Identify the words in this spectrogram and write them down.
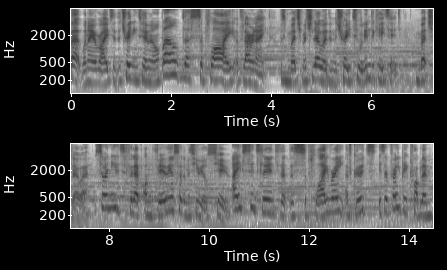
But when I arrived at the trading terminal, well, the supply of Laranite was much, much lower than the trade tool indicated. Much lower. So I needed to fill up on various other materials too. I've since learned that the supply rate of goods is a very big problem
